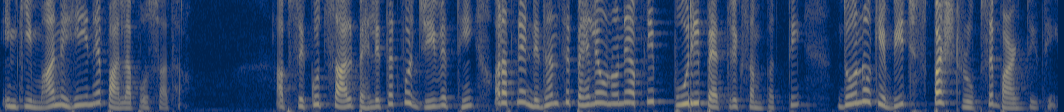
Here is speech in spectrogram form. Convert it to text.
इनकी माँ ने ही इन्हें पाला पोसा था। अब से कुछ साल पहले तक वो जीवित थीं और अपने निधन से पहले उन्होंने अपनी पूरी पैतृक संपत्ति दोनों के बीच स्पष्ट रूप से बांट दी थी।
